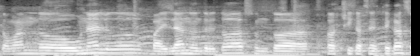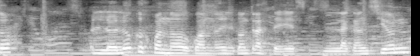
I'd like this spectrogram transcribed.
tomando un algo, bailando entre todas, son todas, todas chicas en este caso. Lo loco es cuando, cuando el contraste es la canción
